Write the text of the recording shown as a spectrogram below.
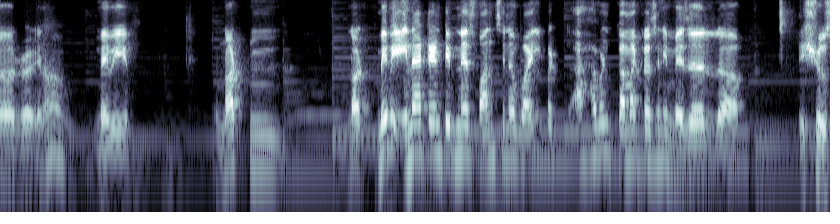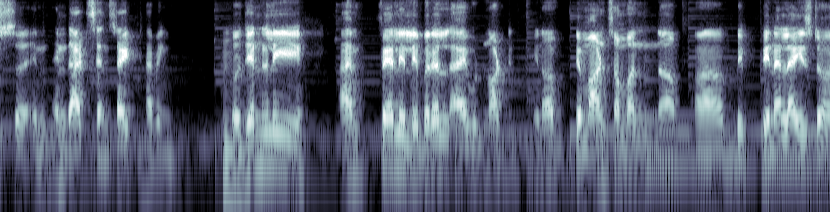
or you know maybe not not maybe inattentiveness once in a while but i haven't come across any major uh, issues uh, in in that sense right having so generally i'm fairly liberal. I would not you know demand someone uh, uh, be penalized or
